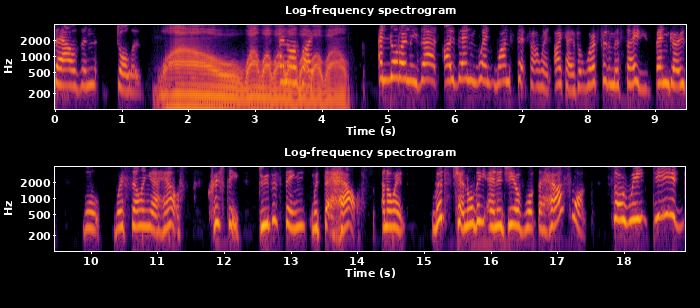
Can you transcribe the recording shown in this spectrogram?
thousand dollars. Wow. Wow, wow, wow, And wow, wow, like- wow, wow. And not only that, I then went one step further. I went, okay, if it worked for the Mercedes, Ben goes, well, we're selling our house. Kristie, do the thing with the house. And I went, let's channel the energy of what the house wants. So we did.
